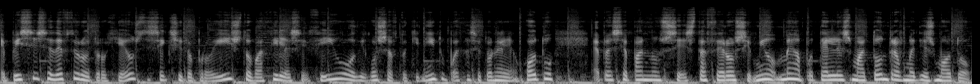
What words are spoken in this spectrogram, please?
Επίσης, σε δεύτερο τροχαίο στις 6 το πρωί, στο βαθύ Λασεθίου, ο οδηγός αυτοκινήτου που έχασε τον έλεγχό του έπεσε πάνω σε σταθερό σημείο με αποτέλεσμα τον τραυματισμό του.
